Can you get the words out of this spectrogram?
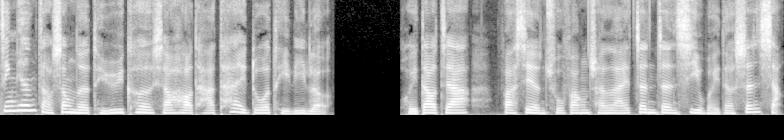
今天早上的体育课消耗他太多体力了。回到家，发现厨房传来阵阵细微的声响。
